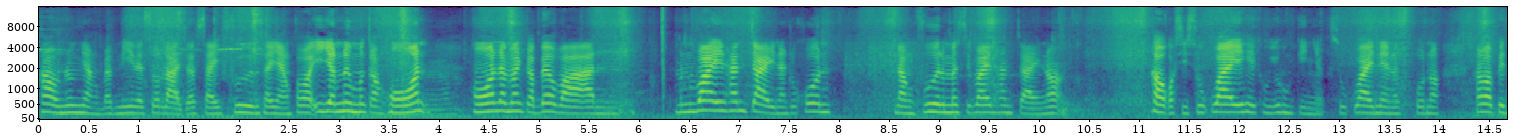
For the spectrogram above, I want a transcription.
ข้าวนึ่งอย่างแบบนี้แหละส่วนหลายจะใช้ฟืนใช้อย่างเพราะว่าอีอย่างหนึงมันก็ร้อนร้อนแล้วมันก็แบบว่าอันมันไหวทันใจนะทุกคนดังฟืนมันสิไหวทันใจเนาะ เขาก็สิสุกไวเฮ็ดของอยู่ของกินอย่างสุกไวเนี่ยนะทุกคนเนาะถ้าว่าเป็น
